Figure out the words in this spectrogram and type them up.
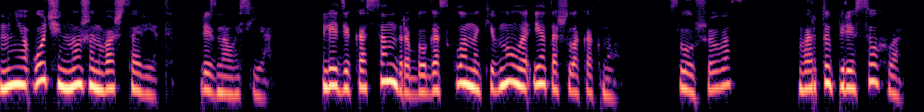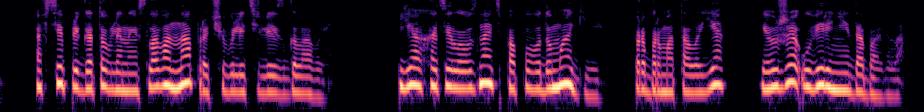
«Мне очень нужен ваш совет», — призналась я. Леди Кассандра благосклонно кивнула и отошла к окну. «Слушаю вас». Во рту пересохло, а все приготовленные слова напрочь вылетели из головы. «Я хотела узнать по поводу магии», — пробормотала я и уже увереннее добавила.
